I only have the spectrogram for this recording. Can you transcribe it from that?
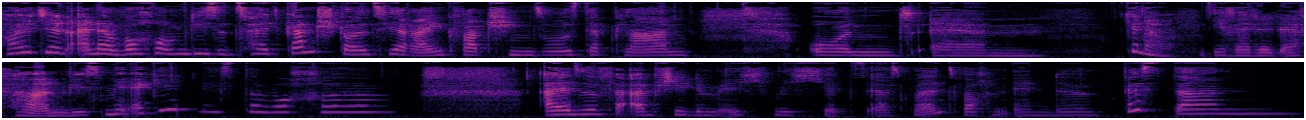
heute in einer Woche um diese Zeit ganz stolz hier reinquatschen, so ist der Plan und ähm, genau, ihr werdet erfahren, wie es mir ergeht nächste Woche. Also verabschiede ich mich jetzt erstmal ins Wochenende. Bis dann!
